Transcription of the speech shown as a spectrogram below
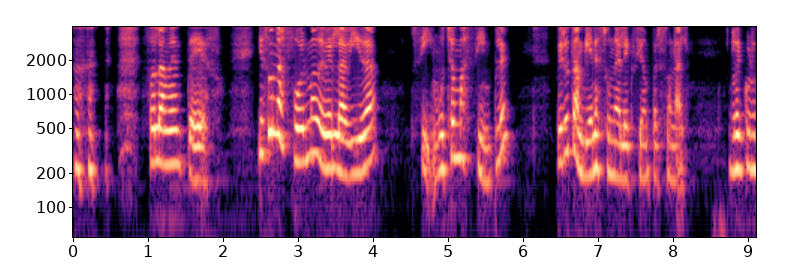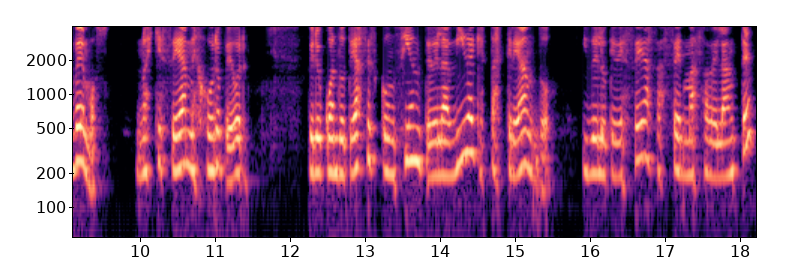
solamente es. Y es una forma de ver la vida, sí, mucho más simple, pero también es una elección personal. Recordemos, no es que sea mejor o peor, pero cuando te haces consciente de la vida que estás creando y de lo que deseas hacer más adelante,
